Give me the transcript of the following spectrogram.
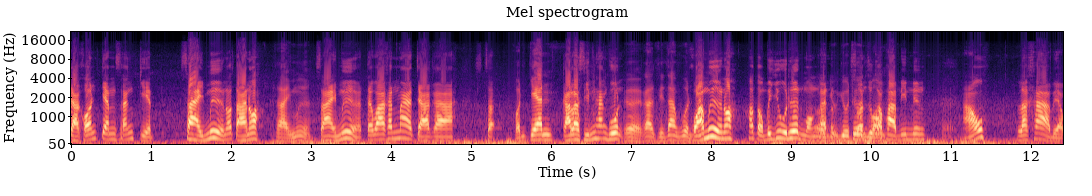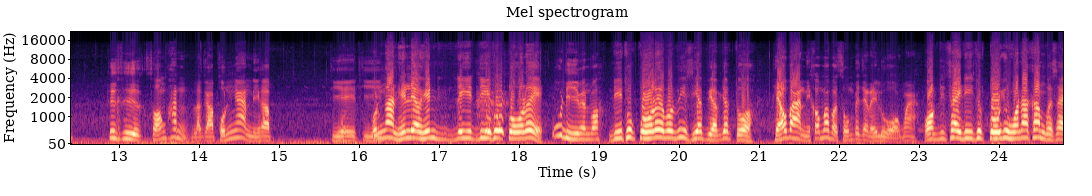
จากขอนแก่นสังเกตสายมือเนาะตาเนาะใส่มือสายมือ แต่ว่าขั้นมาจากอ่าสขอนแก่นกาลสินธุ์ทางพุ่น เออการสินทางพุ่น ขวามือเนาะเขาต้องไปยูเทิร์นมองกันเออยูเทิสร์วนนสุขภาพนิดนึง เออ เอาราคาแบบถึกๆสองพันแล้วก็ผลงานนี่ครับ ทีทีผลงานเห็นแล้วเห็นดีดีทุกตัวเลย อู้ดีแมันบ่ดีทุกตัวเลยว่าพี่เสียเปรียบจักตัว แถวบ้านนี่เขามาผสมเป็นจังไดลูกออกมาออกที่ใส่ดีทุกตัวอยู่หัวหน้าค่ำก็ใส่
